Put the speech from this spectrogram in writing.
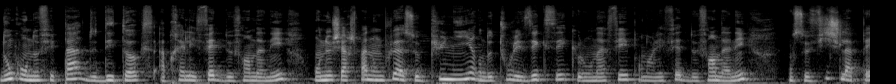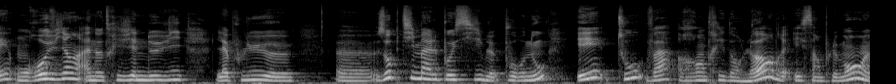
donc on ne fait pas de détox après les fêtes de fin d'année, on ne cherche pas non plus à se punir de tous les excès que l'on a fait pendant les fêtes de fin d'année, on se fiche la paix, on revient à notre hygiène de vie la plus... Euh, euh, optimales possibles pour nous et tout va rentrer dans l'ordre et simplement, euh,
